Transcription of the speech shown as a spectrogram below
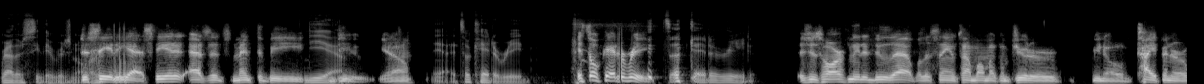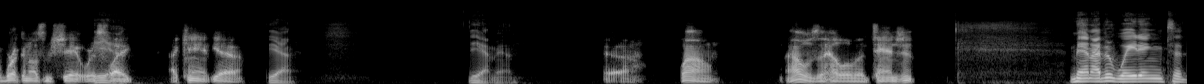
rather see the original. Just see it, yeah, see it as it's meant to be Yeah. You know, Yeah, it's okay to read. it's okay to read. It's okay to read. it's just hard for me to do that while at the same time on my computer, you know, typing or working on some shit where it's Yeah. like I can't. Yeah, Yeah. Yeah, man. yeah. Wow, that was a hell of a tangent. Man, I've been waiting to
